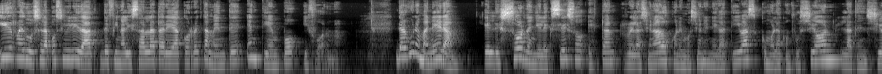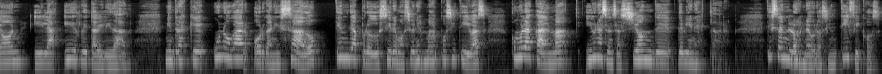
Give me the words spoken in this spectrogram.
y reduce la posibilidad de finalizar la tarea correctamente en tiempo y forma. De alguna manera, el desorden y el exceso están relacionados con emociones negativas como la confusión, la tensión y la irritabilidad, mientras que un hogar organizado tiende a producir emociones más positivas como la calma y una sensación de, bienestar. Dicen los neurocientíficos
